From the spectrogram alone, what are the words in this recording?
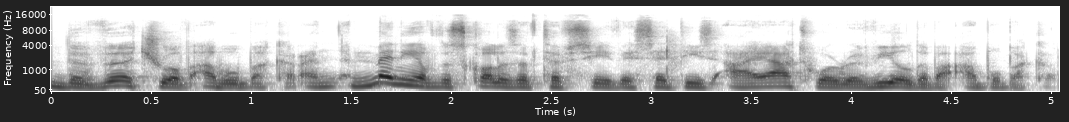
the virtue of Abu Bakr. And many of the scholars of tafsir, they said these ayat were revealed about Abu Bakr.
